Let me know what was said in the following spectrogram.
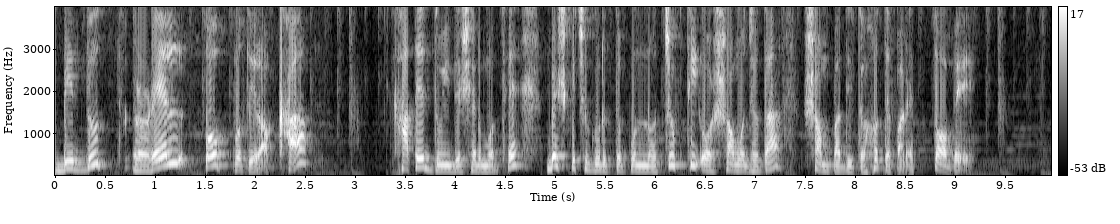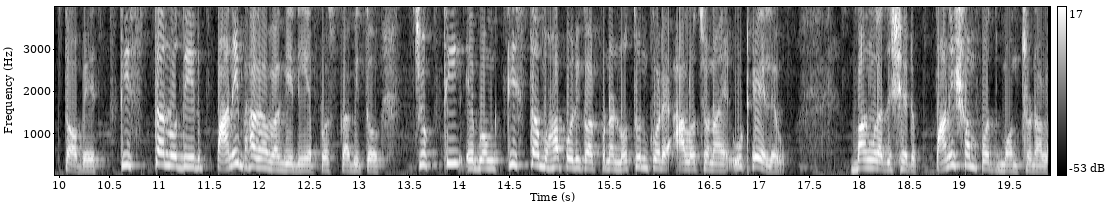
বিদ্যুৎ, রেল ও প্রতিরক্ষা খাতে দুই দেশের মধ্যে বেশ কিছু গুরুত্বপূর্ণ চুক্তি ও সমঝোতা সম্পাদিত হতে পারে। তবে তবে তিস্তা নদীর পানি ভাগাভাগি নিয়ে প্রস্তাবিত চুক্তি এবং তিস্তা মহাপরিকল্পনা নতুন করে আলোচনায় উঠে এলেও বাংলাদেশের পানি সম্পদ মন্ত্রণালয়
